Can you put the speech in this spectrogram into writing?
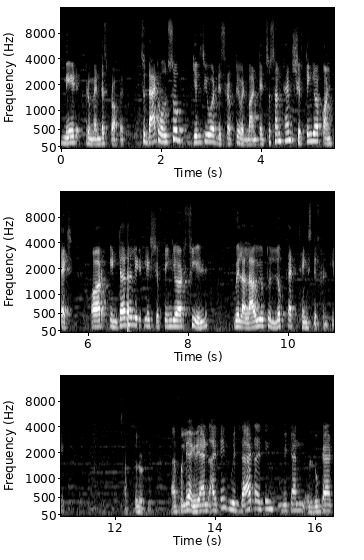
made tremendous profit. So that also gives you a disruptive advantage. So sometimes shifting your context or internally at least shifting your field will allow you to look at things differently absolutely. I fully agree. And i think with that i think we can look at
